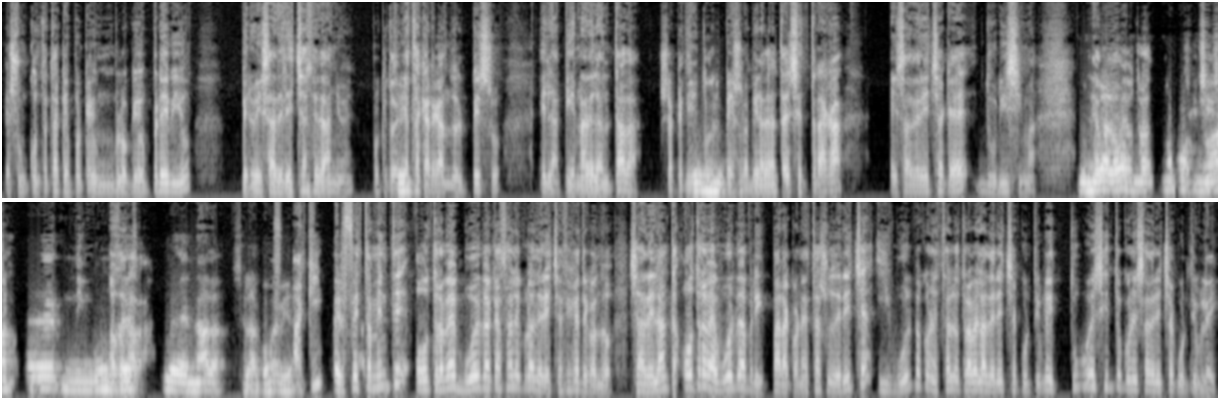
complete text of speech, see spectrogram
es un contraataque porque hay un bloqueo previo, pero esa derecha hace daño, ¿eh? porque todavía está cargando el peso en la pierna adelantada. O sea, que tiene todo el peso la pierna adelantada y se traga esa derecha que es durísima. no, hace ningún gesto de nada, se la come bien. Aquí, perfectamente, otra vez vuelve a cazarle con la derecha. Fíjate, cuando se adelanta, otra vez vuelve a abrir para conectar su derecha y vuelve a conectarle otra vez la derecha a Curtis Blade. Tuvo éxito con esa derecha Curtis Blade.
